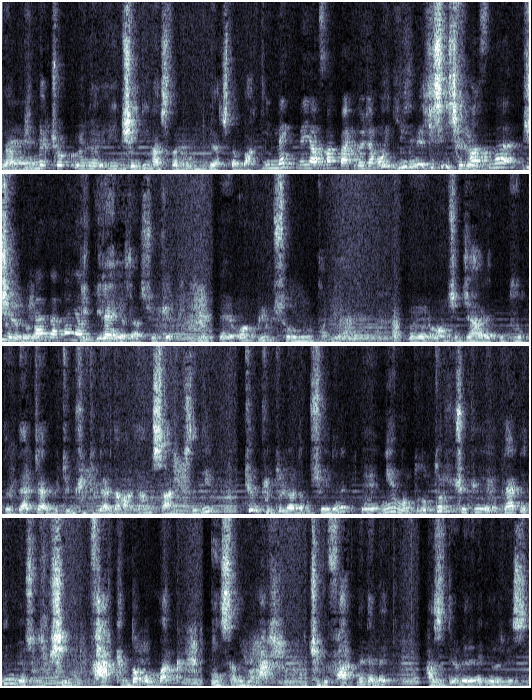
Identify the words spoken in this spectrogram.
Ya Ee, bilmek çok öyle iyi bir şey değil aslında bir, açıdan baktım. Bilmek ve yazmak belki de hocam. O ikinci Bil- bir ikisi içerir onu. aslında İçerir onu. zaten yazmış. Bi- Bilen yazar çünkü. E, o büyük bir sorumluluk tabii yani. E, onun için cehalet mutluluktur derken bütün kültürlerde var yalnız sadece bizde değil. Tüm kültürlerde bu söylenir. E, niye mutluluktur? Çünkü dert edinmiyorsunuz bir şey. Farkında olmak insanı yorar. Çünkü fark ne demek? Hazreti Ömer'e ne diyoruz biz?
